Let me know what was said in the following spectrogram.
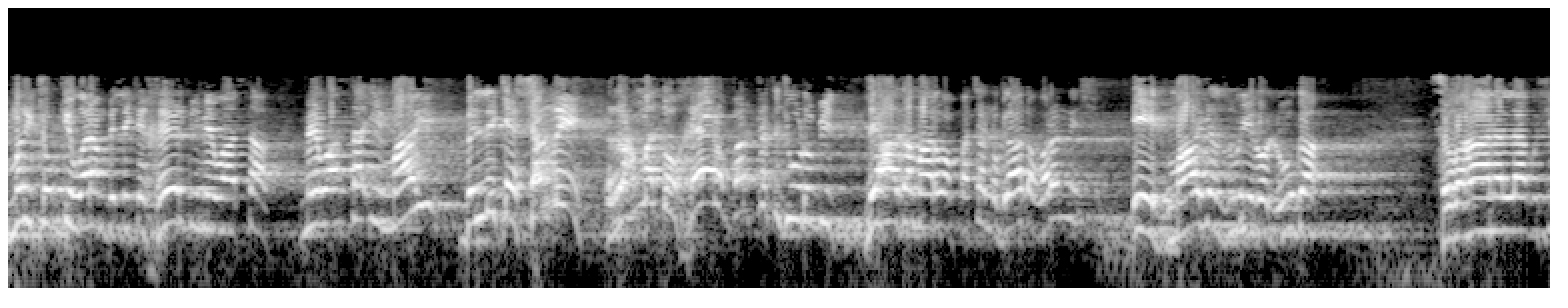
منی چکی ورم بلی کے خیر بھی میں واسطہ میں واسطہ ای مائی بلی کے شر رحمت و خیر و برکت جوڑو بھی۔ لہذا مارو پچن نگرادہ ورنش ایک مائی زوری رو لوگا۔ سبحان اللہ کچھ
